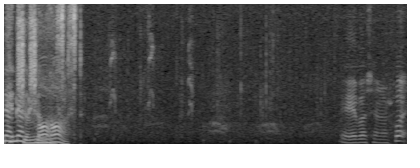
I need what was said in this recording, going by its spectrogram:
Connection, lost. Eva se nos fue.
